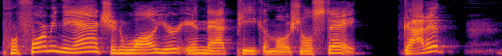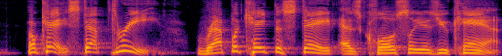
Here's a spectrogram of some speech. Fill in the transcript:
performing the action while you're in that peak emotional state. Got it? Okay, step three replicate the state as closely as you can.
